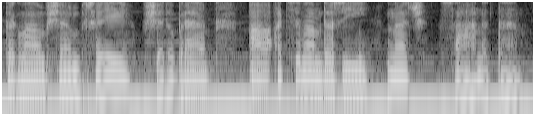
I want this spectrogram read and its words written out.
Tak vám všem přeji vše dobré a ať se vám daří, nač sáhnete.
